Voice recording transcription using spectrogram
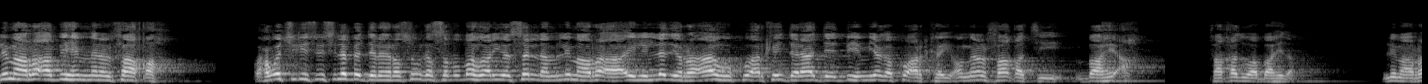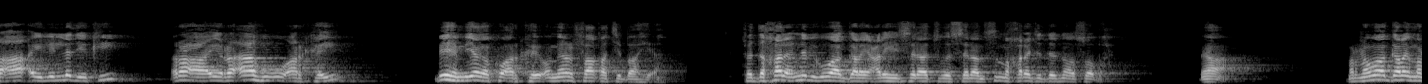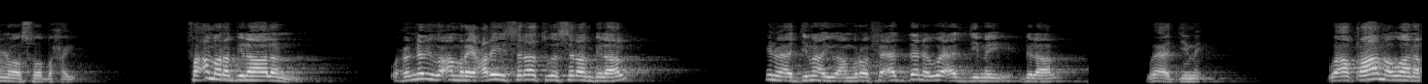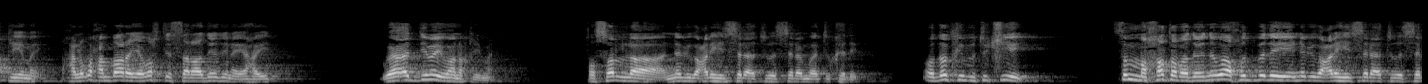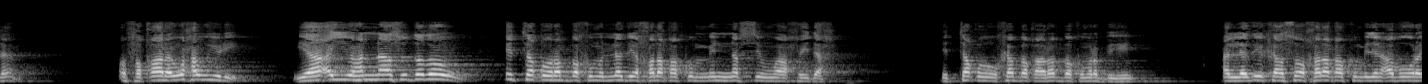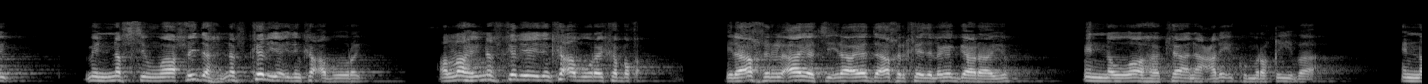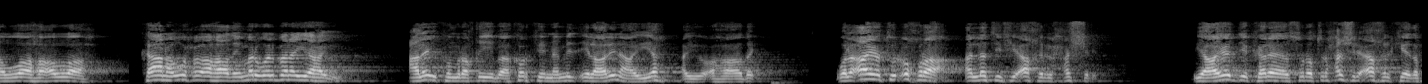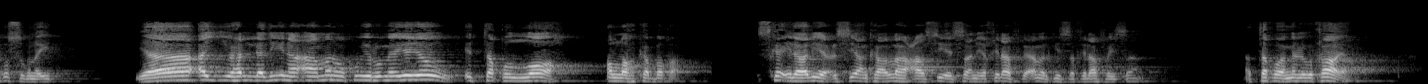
Limaa ra'aa bihim min alfaaqa waxa wejigiisu isla beddelay rasuulka sala allahu alayh wasalam limaa ra'aa ay liladii ra'aahu ku arkay daraaddeed bihim iyaga ku arkay oo min alfaaqati baahi ah. Faaqadu waa baahida. Limaa ra'aa ay liladii kii ra'aa ay ra'aahu uu arkay bihim iyaga ku arkay oo min alfaaqati baahi ah. Fa dakhala nebigu waa galay calayhi salaatu wasalaam uma kharaja deedna waa soo baxay. Ya marna waa galay marna waa soo baxay. Fa amara bilaalan wuxuu nebigu amray calayhi salaatu wasalaam bilaal inuu addimo ayuu amro fa addana waa addimay bilaal. Waa addimay. Wa aqaama waana qiimay. Waxaa lagu xambaarayaa wakhti salaadeed inay ahayd. Waa addimay waana qiimay. Fa sallaa nebigu calayhi salaatu wasalaam waa tukaday oo dadkii buu tujiyey. Uma khataba dabeedna waa khudbadeeyey nebigu calayhi salaatu wasalaam. Oo fa qaala waxa uu yidhi yaa ayuha annaasu dadow ittaquu rabbakum aladii khalaqakum min nafsin waaxidah ittaquu ka baqa rabbakum rabbigiin alladii kaasoo khalaqakum idin abuuray. Min nafsin waaxidah naf keliya idinka abuuray. Allahi naf keliya idinka abuuray ka baqa. Ilaa aakhiri alaayati ilaa aayadda aakhirkeeda laga gaadhaayo ina allaha kaana calaykum raqiiba. Ina allaha allah kaana wuxuu ahaaday mar walbana yahay calaykum raqiiba korkiinna mid ilaalinaya ayuu ahaaday. Waalaayatu alukhraa allatii fii aakhiri alxashri iyo aayaddii kale ee suuratulxashri aakhirkeeda ku sugnayd. Yaa ayuha aladiina aamanuu kuwii rumeeyeyow ittaquu allah allah ka baqa. Iska ilaaliya cisyaanka allaha caasiyaysaan iyo khilaafka amarkiisa khilaafaysaan. Attaqwa min alwiqaaya.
